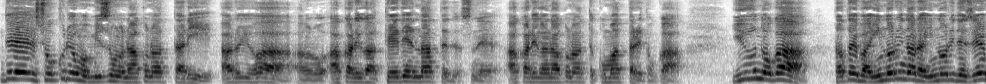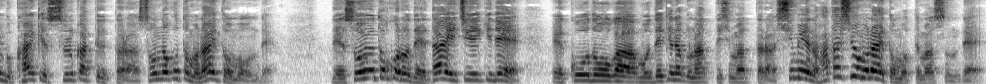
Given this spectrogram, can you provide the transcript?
で、食料も水もなくなったり、あるいは、あの、明かりが、停電になってですね、明かりがなくなって困ったりとか、いうのが、例えば祈りなら祈りで全部解決するかって言ったら、そんなこともないと思うんで。で、そういうところで第一撃で行動がもうできなくなってしまったら、使命の果たしようもないと思ってますんで、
